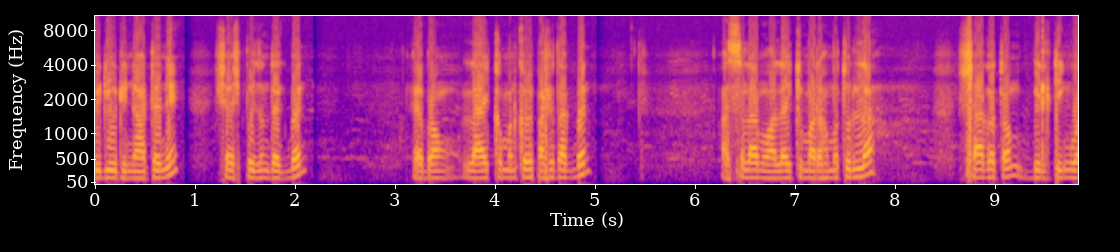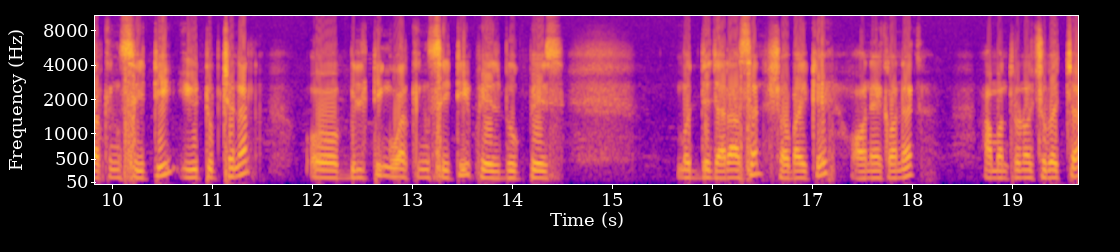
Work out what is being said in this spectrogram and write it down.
ভিডিওটি না টেনে শেষ পর্যন্ত দেখবেন। এবং লাইক কমেন্ট করে পাশে থাকবেন। আসসালামু আলাইকুম রহমতুল্লাহ। স্বাগতম building working city youtube channel ও building working city facebook page মধ্যে যারা আছেন, সবাইকে অনেক অনেক আমন্ত্রণ ও শুভেচ্ছা।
